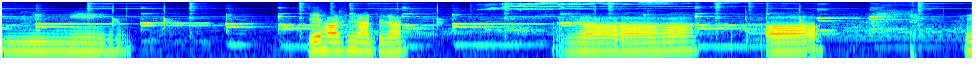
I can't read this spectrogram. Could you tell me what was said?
Mini. D harfi nerede lan? Ra. A. H.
